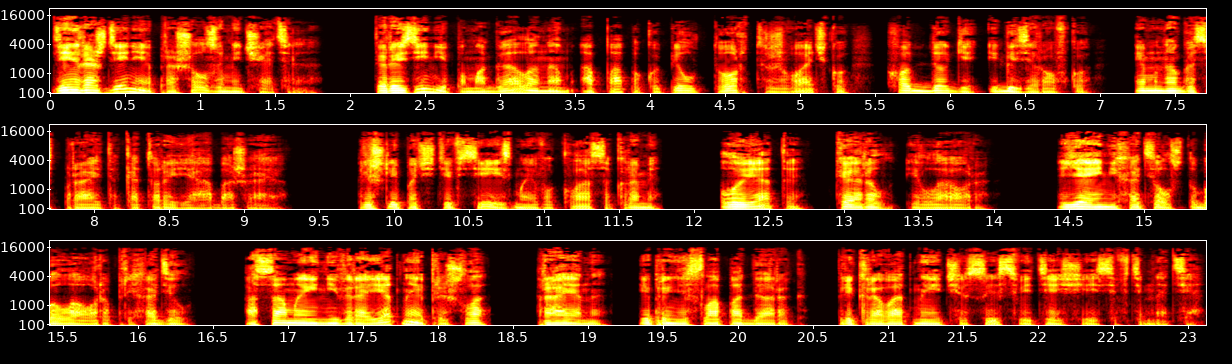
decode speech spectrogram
День рождения прошел замечательно. Терезинья помогала нам, а папа купил торт, жвачку, хот-доги и газировку, и много спрайта, который я обожаю. Пришли почти все из моего класса, кроме Луяты, Кэрол и Лаура. Я и не хотел, чтобы Лаура приходил. А самое невероятное пришла Райана и принесла подарок — прикроватные часы, светящиеся в темноте.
